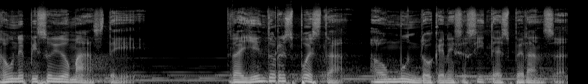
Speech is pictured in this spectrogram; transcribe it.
a un episodio más de Trayendo Respuesta a un Mundo que Necesita Esperanza.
